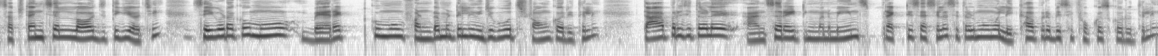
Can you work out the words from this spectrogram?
सबसटानसील ल जी अच्छी से गुड़ाक मुझे बारेक्ट को ମୁଁ ଫଣ୍ଡାମେଣ୍ଟାଲି ନିଜକୁ ବହୁତ ଷ୍ଟ୍ରଙ୍ଗ କରିଥିଲି ତାପରେ ଯେତେବେଳେ ଆନ୍ସର୍ ରାଇଟିଂ ମାନେ ମେନ୍ସ ପ୍ରାକ୍ଟିସ୍ ଆସିଲା ସେତେବେଳେ ମୁଁ ମୋ ଲେଖା ଉପରେ ବେଶୀ ଫୋକସ୍ କରୁଥିଲି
